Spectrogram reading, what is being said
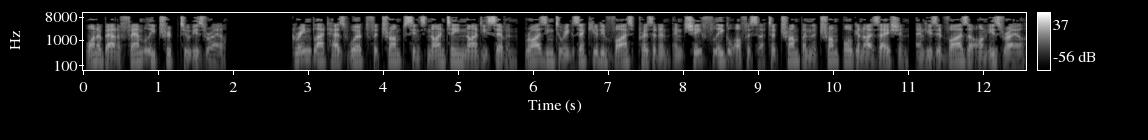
one about a family trip to Israel. Greenblatt has worked for Trump since 1997, rising to executive vice president and chief legal officer to Trump and the Trump Organization, and his advisor on Israel.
